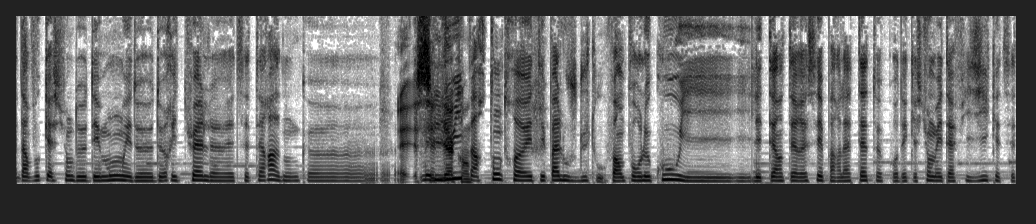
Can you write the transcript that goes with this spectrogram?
d'invocation de démons et de, de rituels, euh, etc. Donc, euh, Et mais lui, quand- par contre, euh, était pas louche du tout. Enfin, pour le coup, il, il était intéressé par la tête pour des questions métaphysiques, etc.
